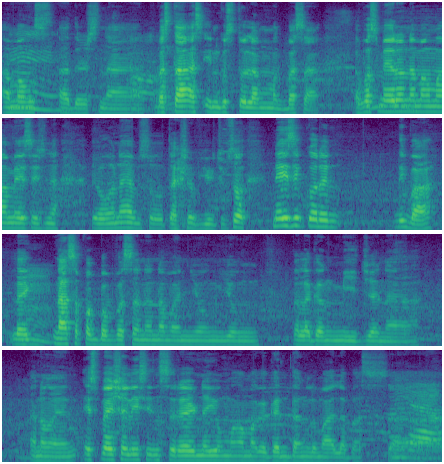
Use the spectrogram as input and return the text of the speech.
amongst Mm. others na, basta as in gusto lang magbasa. Tapos meron namang mga message na, yo na, I'm so tired of YouTube. So, naisip ko rin, di ba, like, Mm. nasa pagbabasa na naman yung, yung talagang media na, ano ngayon, especially since rare na yung mga magagandang lumalabas sa, Yeah.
